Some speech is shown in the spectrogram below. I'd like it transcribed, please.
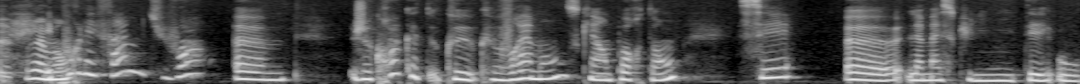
Vraiment pour les femmes, tu vois, euh, je crois que, que, vraiment, ce qui est important, c'est euh, la masculinité, ou,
